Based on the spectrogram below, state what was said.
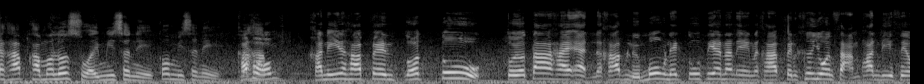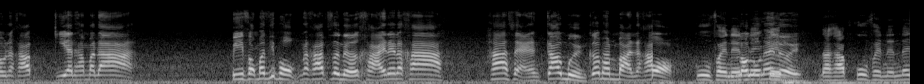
นะครับคำว่ารถสวยมีเสน่ห์ก็มีเสน่ห์ครับนะผม คันนี้นะครับเป็นรถตู้ Toyota h i แอดนะครับ หรือโม่งเล็กตู้เตี้ยนั่นเองนะครับ เป็นเครื่องยนต์ 3,000 ดีเซลนะครับ เกียร์ธรรมดา ปี 2016 นะครับ เสนอขายในราคา 599,000 บาทนะครับออก กู้ไฟแนนซ์เราลได้ดให้เต็มเลย นะครับ กู้ไฟแนนซ์ได้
